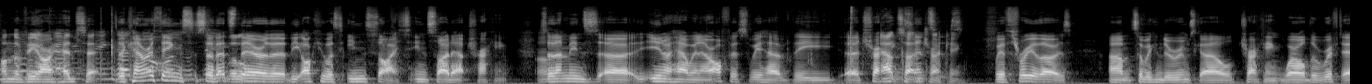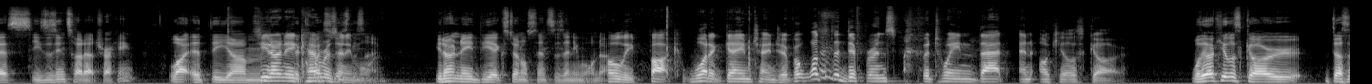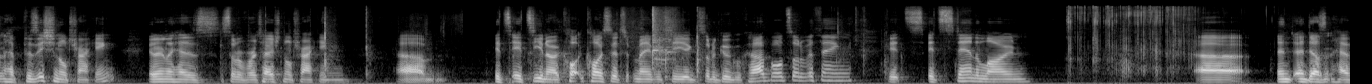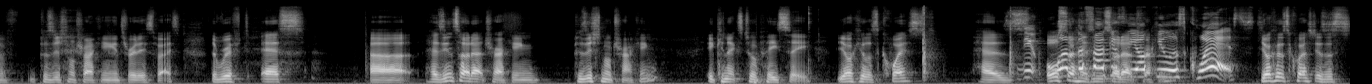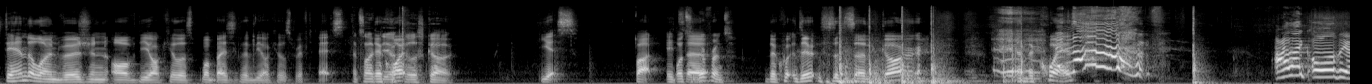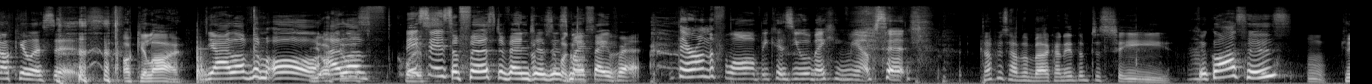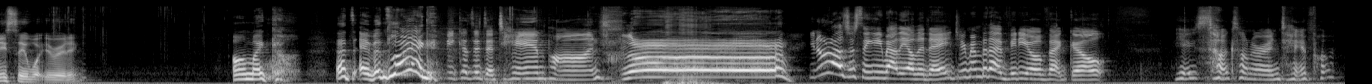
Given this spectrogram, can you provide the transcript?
on the VR headset? the camera things, so that's there, the, the Oculus Insight, inside out tracking. So that means, uh, you know how in our office we have the uh, tracking Outside sensors? tracking. We have three of those. Um, so we can do room scale tracking, Well, the Rift S uses inside out tracking. Like at the. Um, So you don't need the cameras anymore? You don't need the external sensors anymore, no. Holy fuck, what a game changer. But what's the difference between that and Oculus Go? Well, the Oculus Go doesn't have positional tracking. It only has sort of rotational tracking. Um, it's it's you know cl- closer to maybe to your sort of Google Cardboard sort of a thing. It's it's standalone. Uh, and, and doesn't have positional tracking in 3D space. The Rift S uh, has inside-out tracking, positional tracking. It connects to a PC. The Oculus Quest has The- also what the has fuck is inside-out the tracking. Oculus Quest? The Oculus Quest is a standalone version of the Oculus, well, basically of the Oculus Rift S. It's like They're the quite- Oculus Go. Yes, but it's What's uh, the difference? The, Qu- the so the Go and the Quest. Enough! I like all the Oculuses. Oculi. yeah, I love them all. The I love Quest. This is The first Avengers is my glasses favorite. they're on the floor because you were making me upset. Can I please have them back? I need them to see. Your glasses? Hmm. Can you see what you're reading? Oh my god. That's Evan's leg. Because it's a tampon. No! You know what I was just thinking about the other day? Do you remember that video of that girl who sucks on her own tampon?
